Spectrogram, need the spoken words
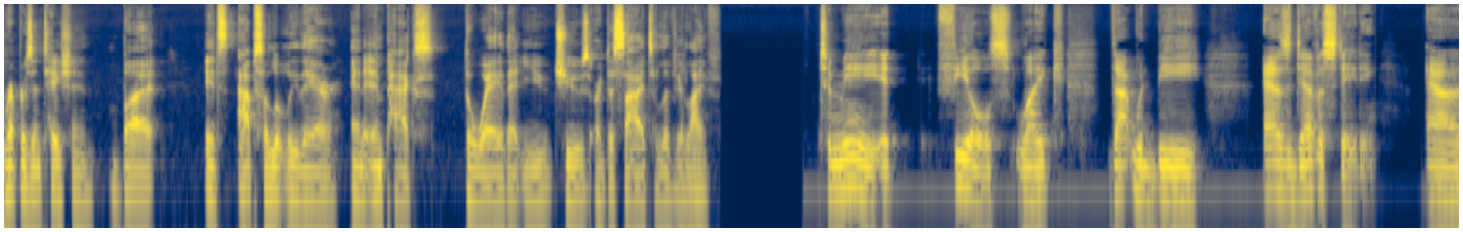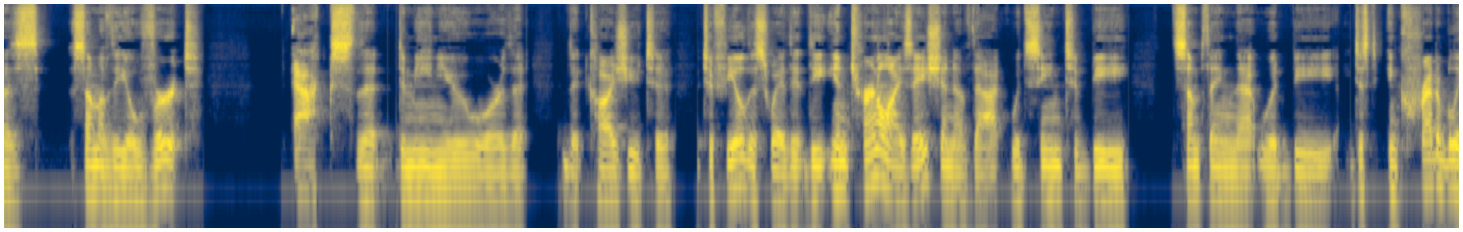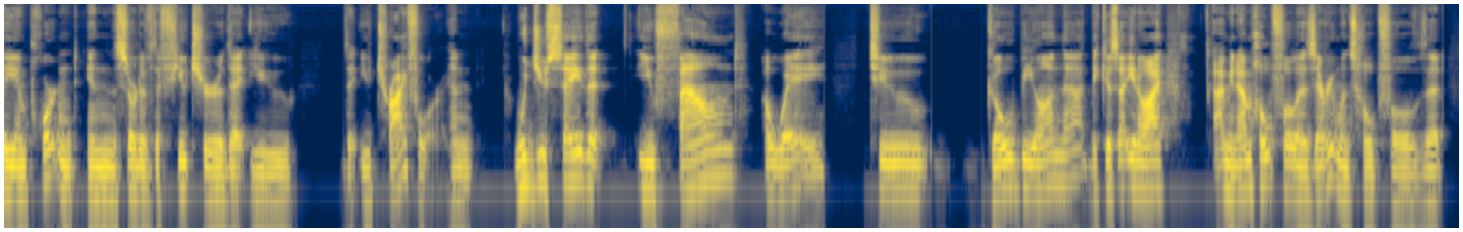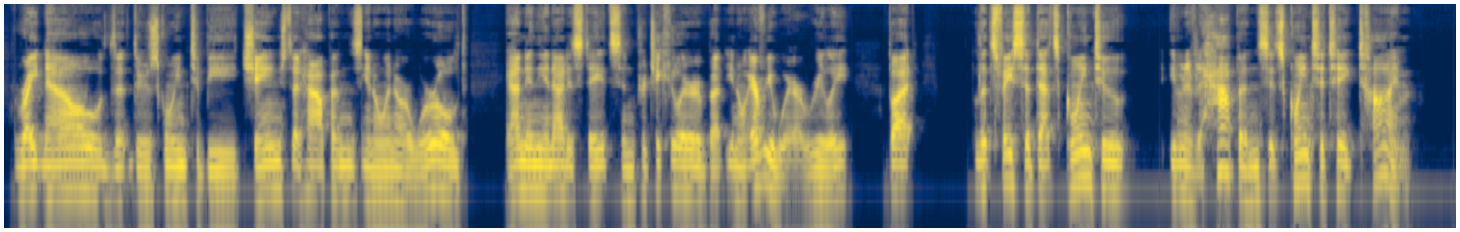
representation but it's absolutely there and it impacts the way that you choose or decide to live your life to me it feels like that would be as devastating as some of the overt acts that demean you or that that cause you to to feel this way. The, the internalization of that would seem to be something that would be just incredibly important in sort of the future that you that you try for. And would you say that you found a way to go beyond that? Because you know, I I mean, I'm hopeful as everyone's hopeful that right now that there's going to be change that happens, you know, in our world and in the United States in particular, but you know, everywhere really. But let's face it, that's going to, even if it happens, it's going to take time.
